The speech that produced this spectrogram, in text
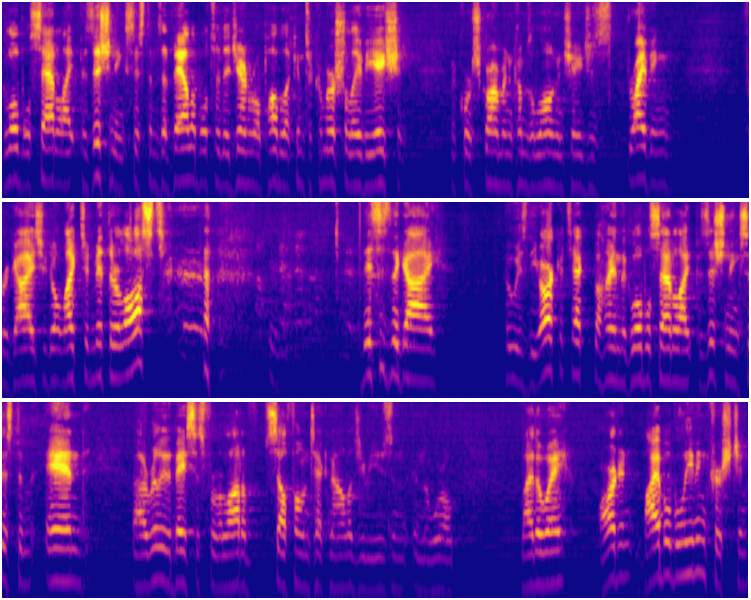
global satellite positioning systems available to the general public and to commercial aviation. Of course, Garmin comes along and changes driving for guys who don't like to admit they're lost. this is the guy who is the architect behind the global satellite positioning system and uh, really the basis for a lot of cell phone technology we use in, in the world. By the way, ardent Bible believing Christian.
